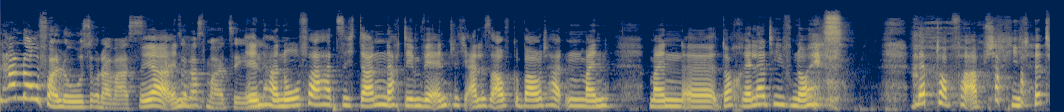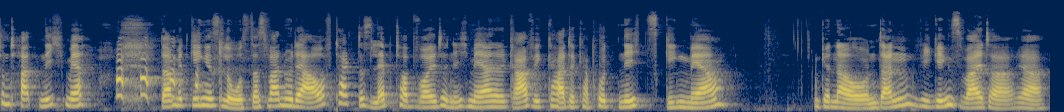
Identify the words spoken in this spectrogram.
in Hannover los oder was? Ja, Kannst in, du das mal erzählen? In Hannover hat sich dann, nachdem wir endlich alles aufgebaut hatten, mein, mein äh, doch relativ neues Laptop verabschiedet und hat nicht mehr damit ging es los. Das war nur der Auftakt. Das Laptop wollte nicht mehr, Grafikkarte kaputt, nichts ging mehr. Genau, und dann, wie ging es weiter? Ja.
